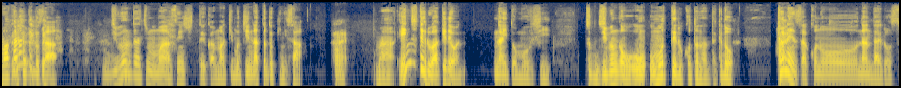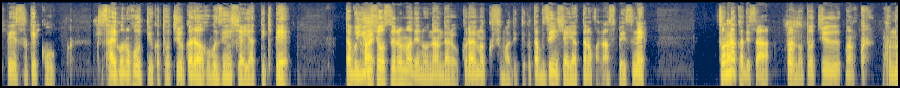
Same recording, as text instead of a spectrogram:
は分からんけどさ、自分たちもまあ、選手っていうか、まあ、気持ちになった時にさ、はい。まあ、演じてるわけではないと思うし、ちょっと自分がお思ってることなんだけど、去年さ、この、なんだろう、スペース結構、最後の方っていうか途中からはほぼ全試合やってきて、多分優勝するまでの、なんだろう、クライマックスまでっていうか、多分全試合やったのかな、スペースね。その中でさ、そうっす。あの途中、まあ、ここの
